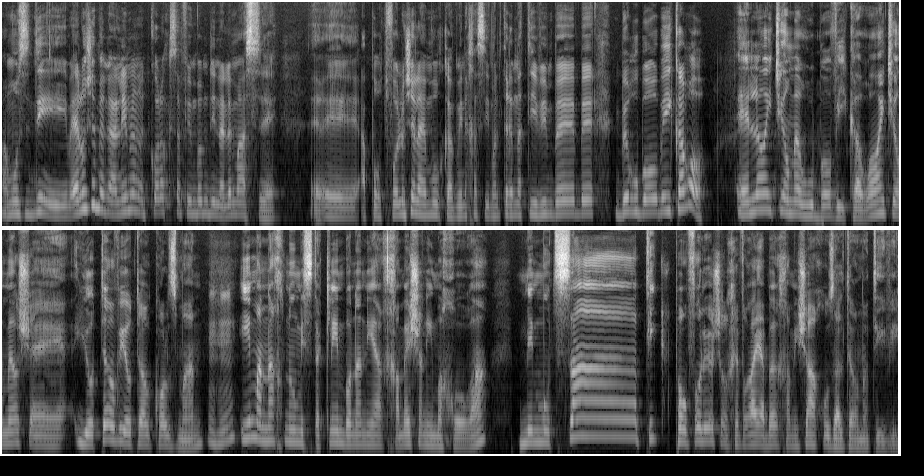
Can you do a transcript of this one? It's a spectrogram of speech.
המוסדיים, אלו שמנהלים לנו את כל הכספים במדינה, למעשה, הפורטפוליו שלהם מורכב מנכסים אלטרנטיביים ברובו או בעיקרו. אה, לא הייתי אומר רובו ועיקרו, הייתי אומר שיותר ויותר כל זמן, mm-hmm. אם אנחנו מסתכלים, בוא נניח, חמש שנים אחורה, ממוצע תיק פורטפוליו של חברה היה בערך חמישה אחוז אלטרנטיבי.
